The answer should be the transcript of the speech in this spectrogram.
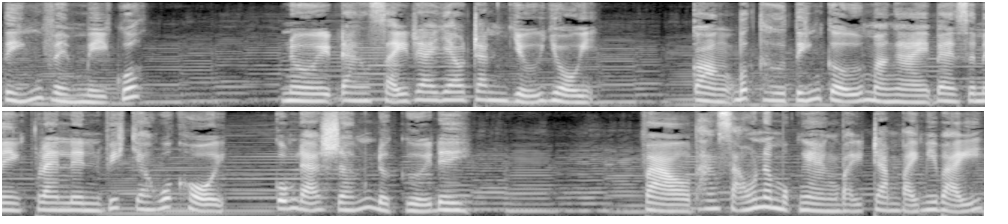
tiến về Mỹ quốc, nơi đang xảy ra giao tranh dữ dội. Còn bức thư tiến cử mà ngài Benjamin Franklin viết cho quốc hội cũng đã sớm được gửi đi. Vào tháng 6 năm 1777,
